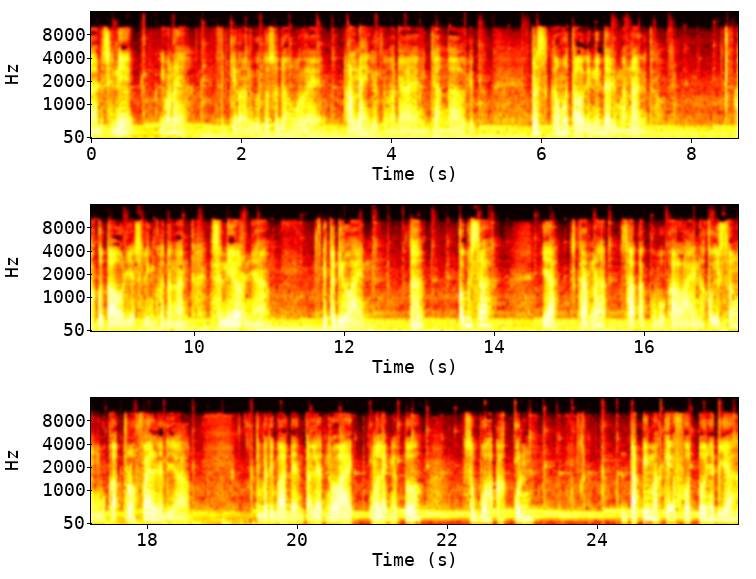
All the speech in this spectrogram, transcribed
Nah di sini gimana ya? Pikiranku tuh sudah mulai aneh gitu nggak ada yang janggal gitu. Terus kamu tahu ini dari mana? gitu. Aku tahu dia selingkuh dengan seniornya. Itu di line kok bisa ya karena saat aku buka lain aku iseng buka profilnya dia. Tiba-tiba ada yang tak lihat nge-like. Nge-like-nya tuh sebuah akun. Tapi make fotonya dia.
